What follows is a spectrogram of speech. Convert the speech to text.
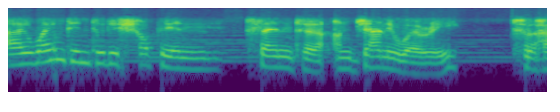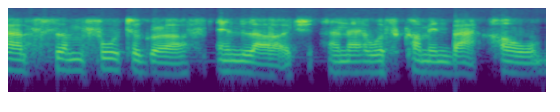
I went into the shopping center on January to have some photograph enlarged, and I was coming back home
